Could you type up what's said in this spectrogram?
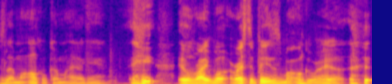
is let my uncle cut my hair again. He, it was right, but rest in peace, this is my uncle right here.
